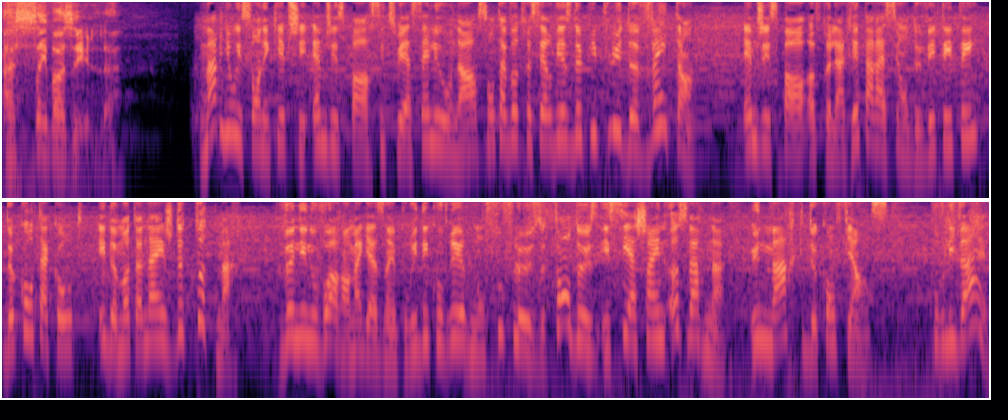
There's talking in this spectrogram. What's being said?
à Saint-Basile. Mario et son équipe chez MG Sport, situé à Saint-Léonard, sont à votre service depuis plus de 20 ans. MG Sport offre la réparation de VTT, de côte à côte et de motoneige de toutes marques. Venez nous voir en magasin pour y découvrir nos souffleuses, tondeuses et scie à chaîne Osvarna, une marque de confiance. Pour l'hiver,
